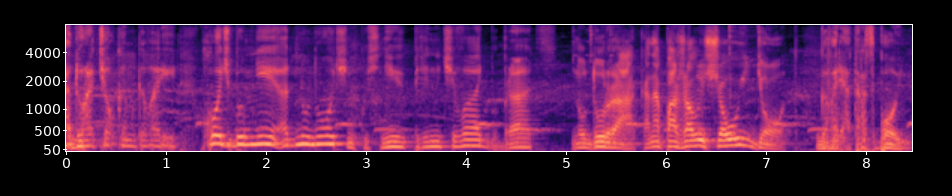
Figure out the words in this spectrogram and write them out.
А дурачок им говорит, хоть бы мне одну ноченьку с ней переночевать бы, братцы. Ну, дурак, она, пожалуй, еще уйдет, говорят разбойники.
